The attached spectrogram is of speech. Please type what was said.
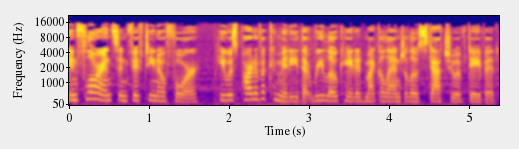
In Florence in 1504, he was part of a committee that relocated Michelangelo's statue of David,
